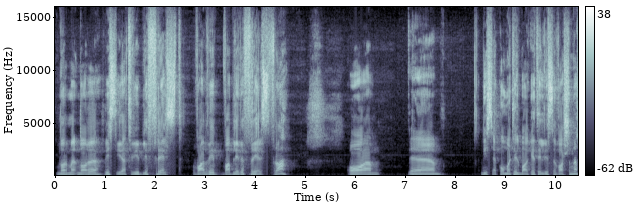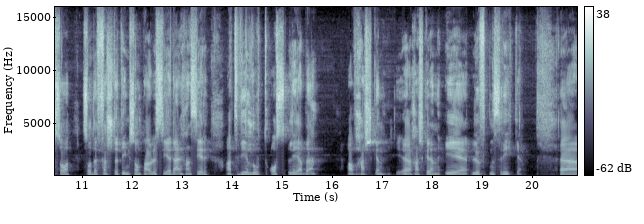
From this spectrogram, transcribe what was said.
når, når vi sier at vi blir frelst, hva, vi, hva ble vi frelst fra? Og eh, Hvis jeg kommer tilbake til disse varslene, så, så det første ting som Paulus sier der, han sier at vi lot oss lede av hersken, eh, herskeren i luftens rike. Eh,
